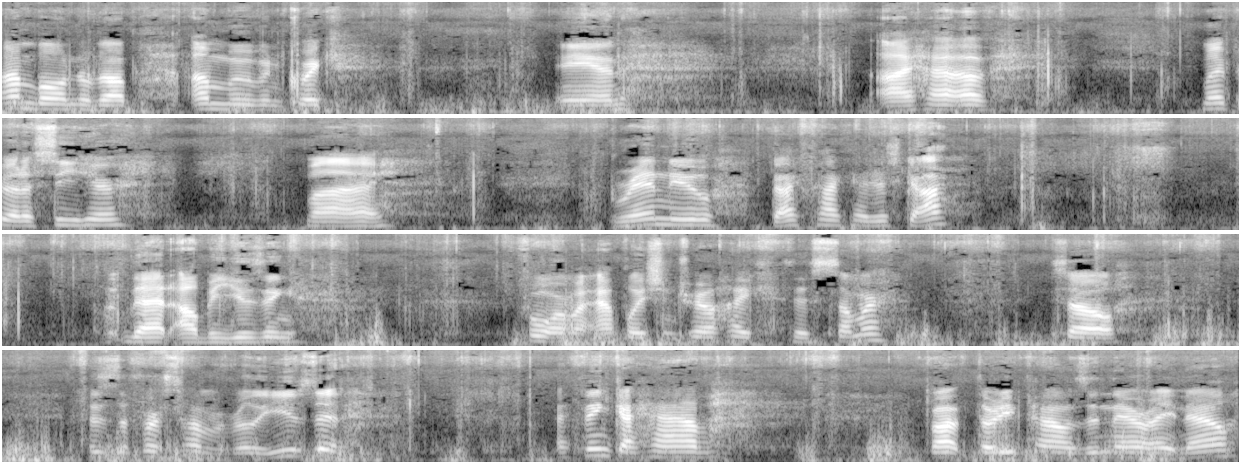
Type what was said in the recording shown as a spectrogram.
I'm bundled up, I'm moving quick, and I have, might be able to see here, my brand new backpack I just got that I'll be using for my Appalachian Trail hike this summer. So this is the first time I've really used it. I think I have about 30 pounds in there right now,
